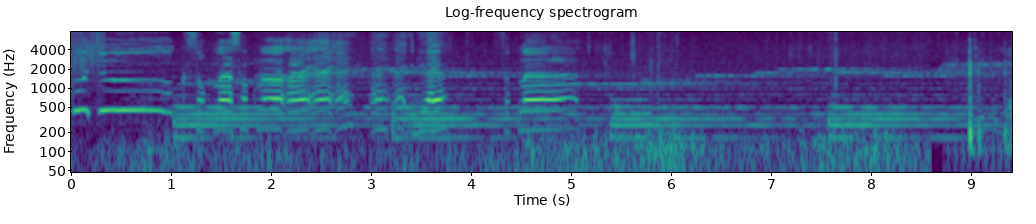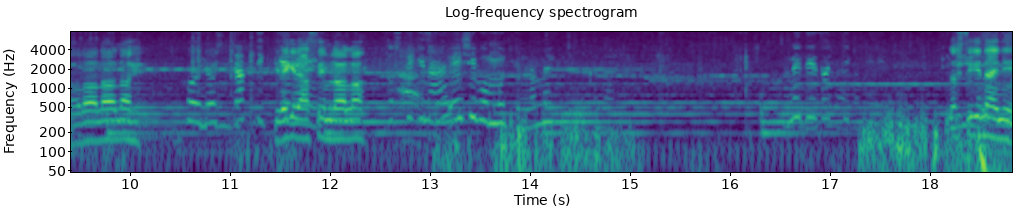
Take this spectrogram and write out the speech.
কুচু স্বপ্না স্বপ্না আয় আয় আয় আয় আয় এদিকে আয় স্বপ্না ল ল ল ল Hoy dos praktik. কিরে কিরে আসিম ল ল Dos tikin na. Eh si bumut na may. Ni dito tik. দশ টিকি নাই নি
